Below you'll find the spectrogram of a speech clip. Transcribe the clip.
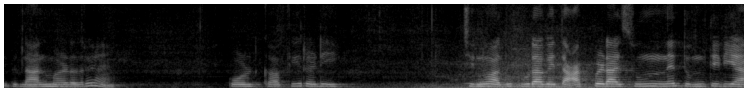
ಇದು ನಾನು ಮಾಡಿದ್ರೆ ಕೋಲ್ಡ್ ಕಾಫಿ ರೆಡಿ ಚಿನ್ನು ಅದು ಕೂಡ ಆಗೈತೆ ಹಾಕ್ಬೇಡ ಸುಮ್ಮನೆ ತುಂಬ್ತಿದ್ಯಾ?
